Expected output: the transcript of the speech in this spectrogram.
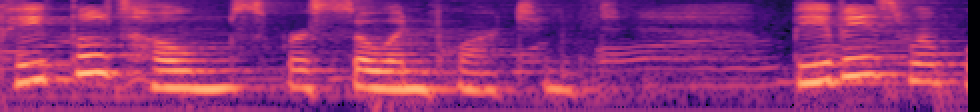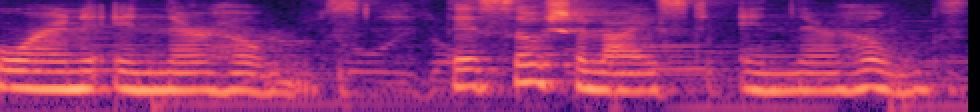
People's homes were so important. Babies were born in their homes. They socialized in their homes.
